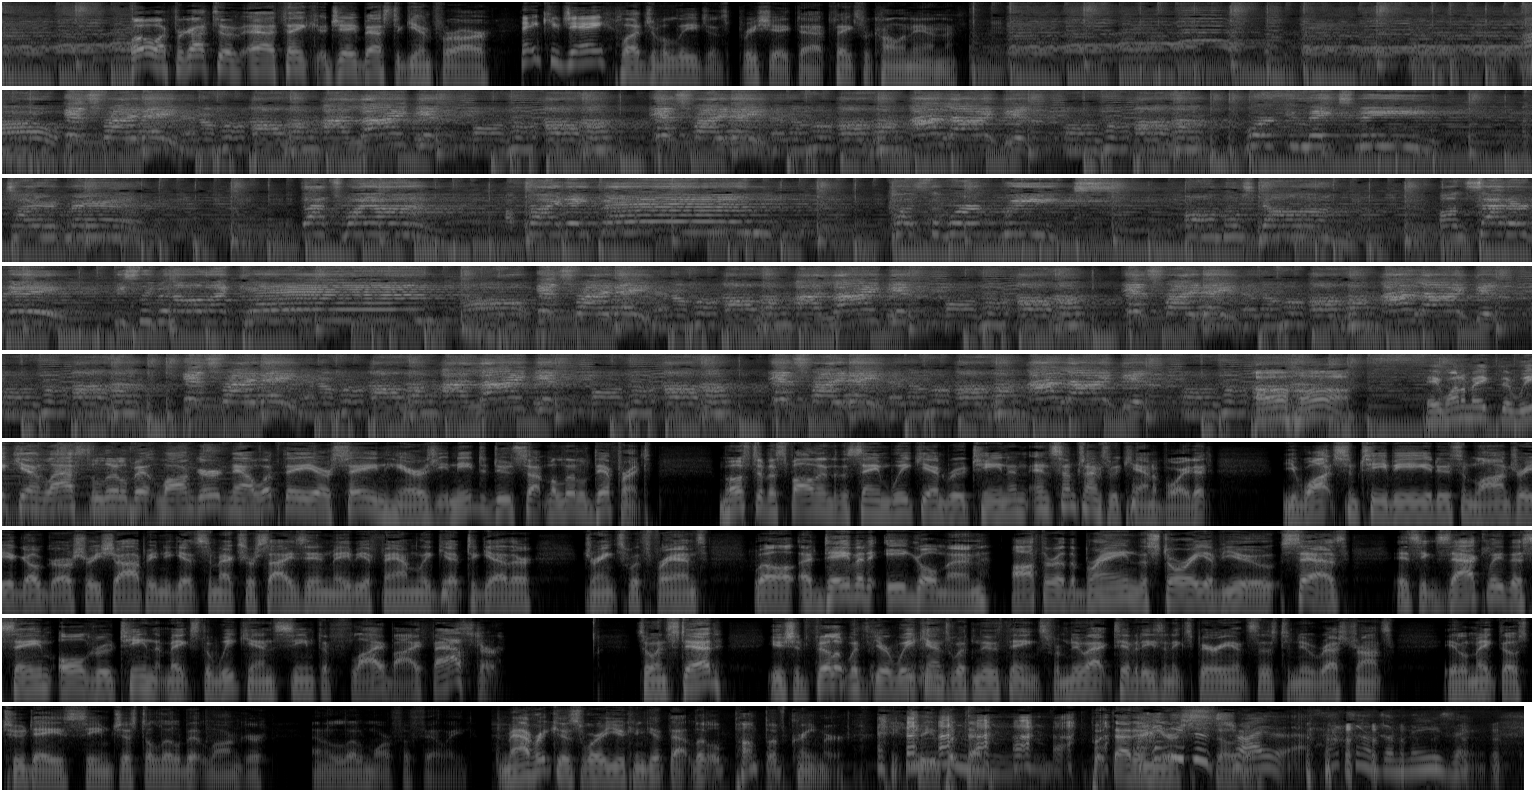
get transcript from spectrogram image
Oh, I forgot to uh, thank Jay Best again for our Thank you, Jay. Pledge of Allegiance. Appreciate that. Thanks for calling in. Sleeping all I can. Oh, it's Friday, and uh-huh, uh-huh, I like it. Uh-huh, uh-huh, it's Friday, and I like it. It's Friday, and I like it. It's Friday, and I like it. Uh-huh, Uh huh. They want to make the weekend last a little bit longer. Now, what they are saying here is you need to do something a little different. Most of us fall into the same weekend routine, and, and sometimes we can't avoid it. You watch some TV, you do some laundry, you go grocery shopping, you get some exercise in, maybe a family get together, drinks with friends. Well, uh, David Eagleman, author of The Brain, The Story of You, says it's exactly the same old routine that makes the weekend seem to fly by faster. So instead, you should fill it with your weekends with new things, from new activities and experiences to new restaurants. It'll make those two days seem just a little bit longer and a little more fulfilling. Maverik is where you can get that little pump of creamer. Sure you put that put that in I your need to soda. try that. That sounds amazing.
